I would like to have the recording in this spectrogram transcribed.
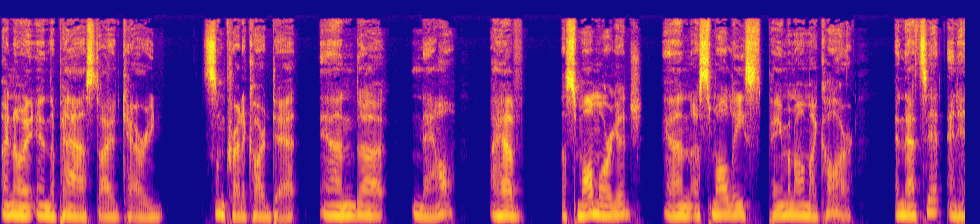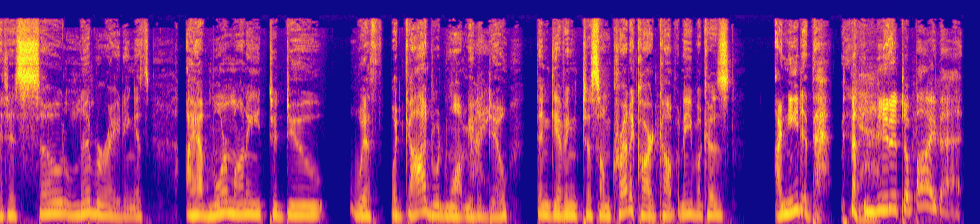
I know in the past I had carried some credit card debt, and uh, now I have a small mortgage and a small lease payment on my car, and that's it. And it is so liberating. It's I have more money to do with what God would want me Right. to do than giving to some credit card company because I needed that. I needed to buy that.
